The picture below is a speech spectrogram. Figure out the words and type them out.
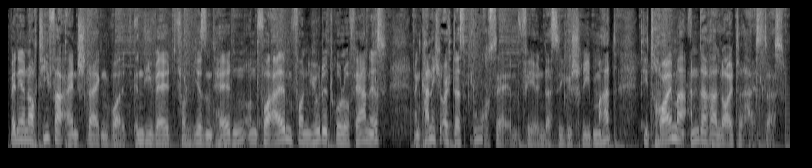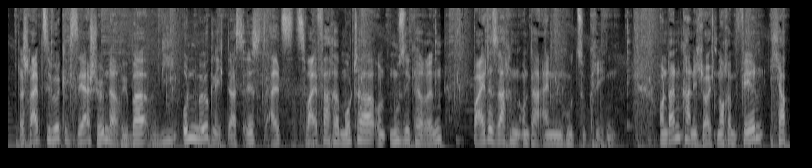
Wenn ihr noch tiefer einsteigen wollt in die Welt von Wir sind Helden und vor allem von Judith Holofernes, dann kann ich euch das Buch sehr empfehlen, das sie geschrieben hat. Die Träume anderer Leute heißt das. Da schreibt sie wirklich sehr schön darüber, wie unmöglich das ist, als zweifache Mutter und Musikerin beide Sachen unter einen Hut zu kriegen. Und dann kann ich euch noch empfehlen, ich habe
